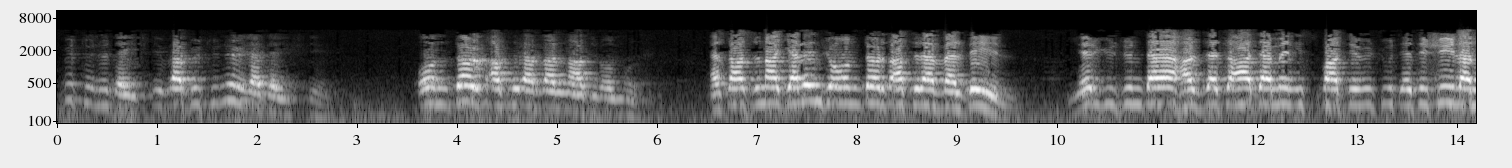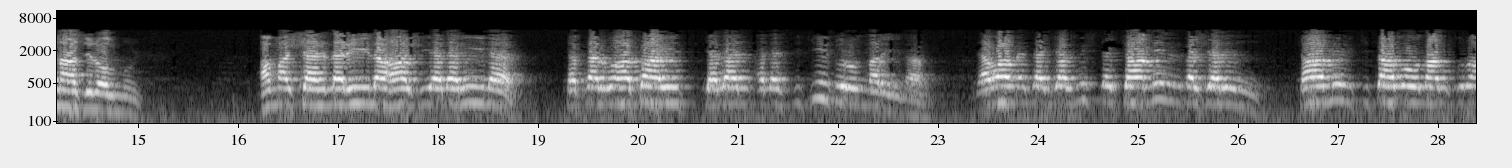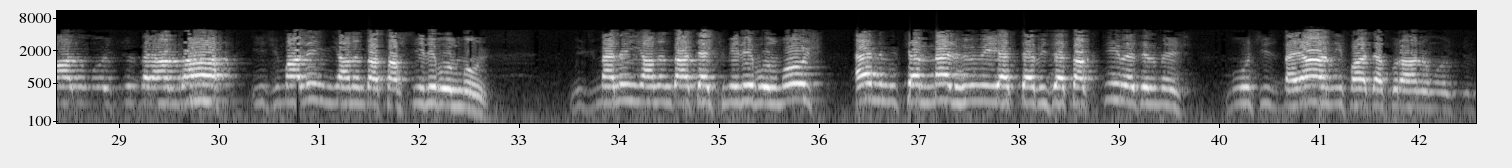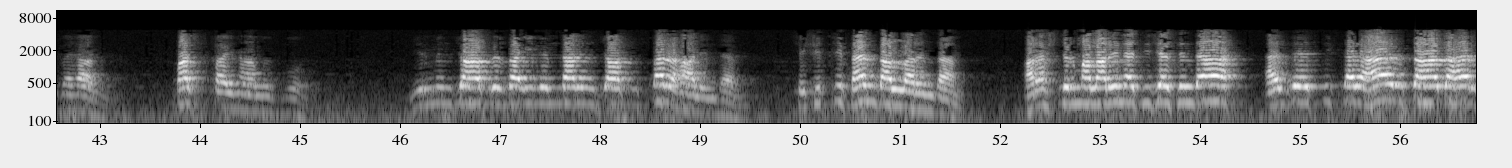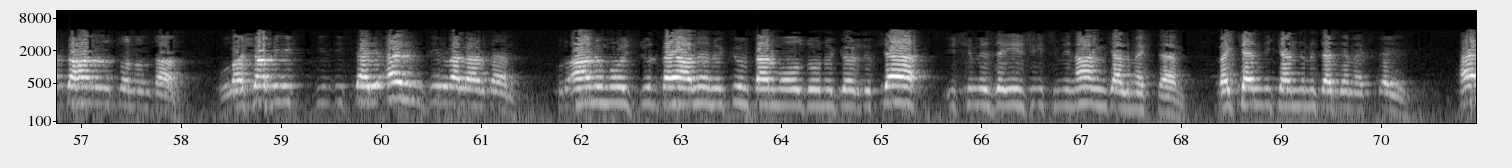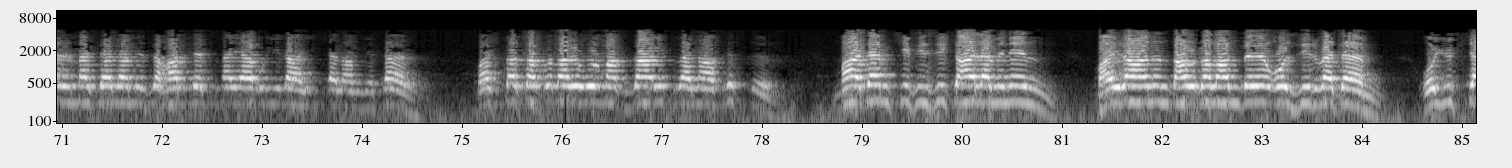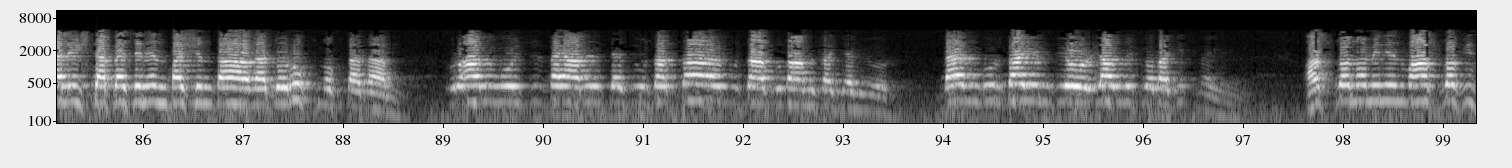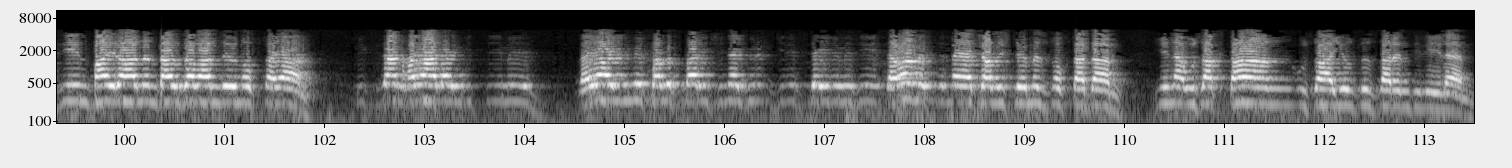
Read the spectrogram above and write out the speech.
bütünü değişti ve bütünüyle değişti. 14 asır evvel nazil olmuş. Esasına gelince 14 asır evvel değil, yeryüzünde Hazreti Adem'in ispatı vücut edişiyle nazil olmuş. Ama şerhleriyle, haşiyeleriyle, teferruata ait gelen elestiki durumlarıyla devam ede gelmiş de kamil beşerin, kamil kitabı olan Kur'an-ı Mucizül Beyan'da icmalin yanında tafsili bulmuş. Mücmelin yanında tekmili bulmuş, en mükemmel hüviyette bize takdim edilmiş muciz beyan ifade Kur'an-ı Mucizül Beyan. Baş kaynağımız bu. 20. asırda ilimlerin casusları halinde, çeşitli fen dallarından, araştırmaları neticesinde elde ettikleri her sahada, her sahanın sonunda ulaşabildikleri en zirvelerden Kur'an-ı Mucizül Beyan'ın hüküm fermi olduğunu gördükçe içimize iyice itminan gelmekte ve kendi kendimize demekteyiz. Her meselemizi halletmeye bu ilahi kelam yeter. Başka kapıları vurmak zahit ve nakıstır. Madem ki fizik aleminin bayrağının dalgalandığı o zirveden, o yükseliş tepesinin başında ve doruk noktadan, Kur'an-ı Mucizül Beyan'ın sesi uzaktan uzağa kulağımıza geliyor. Ben buradayım diyor, yanlış yola gitmeyin. Astronominin ve astrofiziğin bayrağının dalgalandığı noktaya, fikren hayalen gittiğimiz veya ilmi kalıplar içine girip seyrimizi devam ettirmeye çalıştığımız noktadan, yine uzaktan uzağa yıldızların diliyle,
